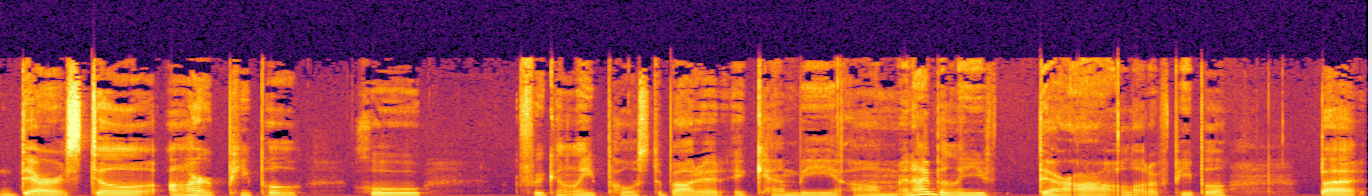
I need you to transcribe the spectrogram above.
there still are people who frequently post about it. It can be, um, and I believe there are a lot of people, but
